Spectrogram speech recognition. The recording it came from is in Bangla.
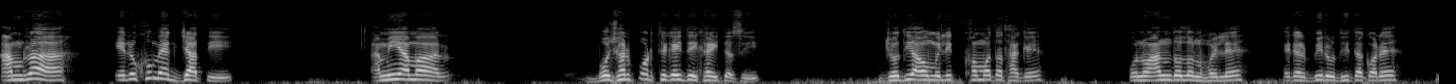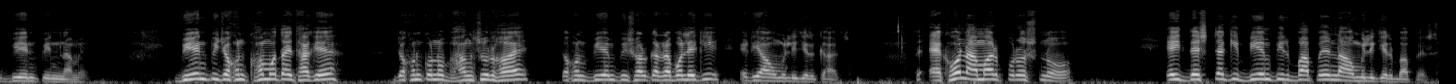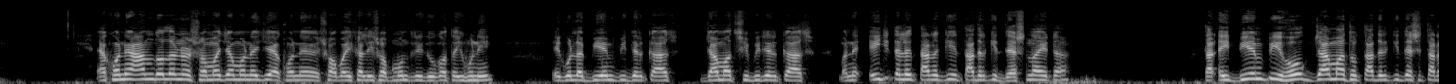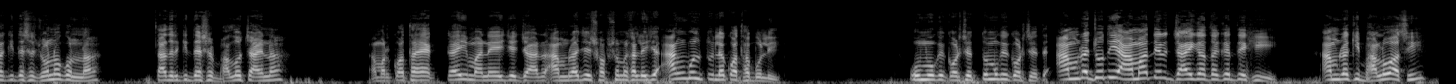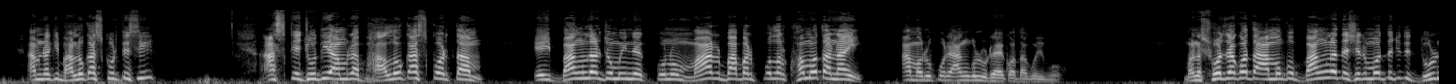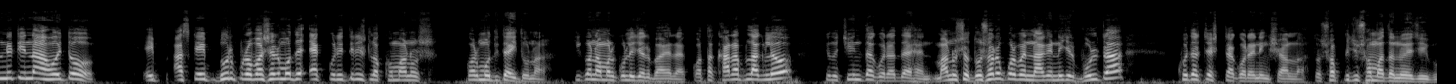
আমরা এরকম এক জাতি, আমি আমার বোঝার পর থেকেই দেখাইতেছি, যদি আওয়ামী লীগ ক্ষমতা থাকে, কোনো আন্দোলন হইলে এটার বিরোধিতা করে বিএনপির নামে। বিএনপি যখন ক্ষমতায় থাকে, যখন কোনো ভাঙচুর হয়, তখন বিএনপি সরকাররা বলে কি, এটি আওয়ামী লীগের কাজ। তো এখন আমার প্রশ্ন, এই দেশটা কি বিএনপির বাপের না আওয়ামী লীগের বাপের? এখন আন্দোলনের সময় যেমন এই যে এখন সবাই খালি সব মন্ত্রীকে কথাই শুনি, এগুলা বিএনপিদের কাজ, জামাত শিবিরের কাজ মানে এই যে তাহলে তাদের কি তাদের কি দেশ না এটা? তার এই বিএনপি হোক, জামাত হোক, তাদের কি দেশে, তারা কি দেশে জনগণ না? তাদের কি দেশে ভালো চায় না? আমার কথা একটাই মানে এই যে যার, আমরা যে সবসময় খালি এই যে আঙ্গুল তুলে কথা বলি, উমুকে করছে, তুমুকে করছে আমরা যদি আমাদের জায়গা থেকে দেখি, আমরা কি ভালো আছি? আমরা কি ভালো কাজ করতেছি? আজকে যদি আমরা ভালো কাজ করতাম, এই বাংলার জমিনে কোনো মার বাবার পোলার ক্ষমতা নাই, আমার উপরে আঙ্গুল উঠায় কথা কইব। মানে সোজা কথা, আমাকে বাংলাদেশের মধ্যে যদি দুর্নীতি না হইতো, এই আজকে এই দূরপ্রবাসের মধ্যে এক কোটি তিরিশ লক্ষ মানুষ কর্ম দিতাইতো না। কি কোন আমার কলেজের ভাইয়েরা? কথা খারাপ লাগলেও কিন্তু চিন্তা করে দেখেন মানুষের দোষারোপ করবেন না, আগে নিজের ভুলটা খোঁজার চেষ্টা করেন ইনশাল্লাহ তো সব কিছু সমাধান হয়ে যাইব।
